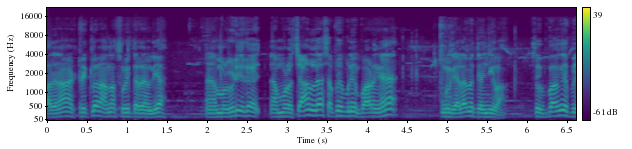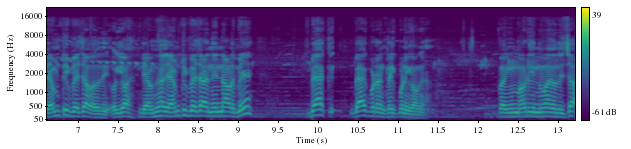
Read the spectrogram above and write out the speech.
அதெல்லாம் ட்ரிக்கில் நான் தான் சொல்லித்தரேன் இல்லையா? நம்ம வீடியோவில் நம்மளோட சேனலில் சப்ஸ்கிரைப் பண்ணி பாருங்கள் உங்களுக்கு எல்லாமே தெரிஞ்சுக்கலாம். ஸோ இப்போ பாருங்க இப்போ எம்டி பேஜாக வருது. ஓகேவா இந்த எம்டி பேஜாக நின்னாலுமே பேக் பேக் பட்டன் கிளிக் பண்ணிக்கோங்க. இப்போ இங்கே மறுபடியும் இந்த மாதிரி வந்துச்சா?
